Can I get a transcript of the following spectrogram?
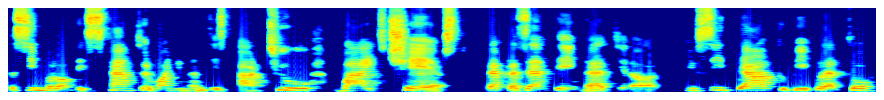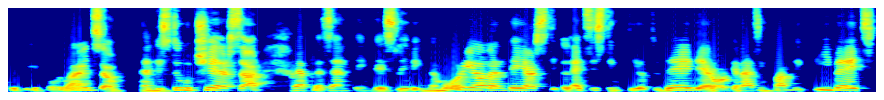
The symbol of this counter monument is are two white chairs representing that you know you sit down to people and talk to people, right? So, and these two chairs are representing this living memorial, and they are still existing till today. They are organizing public debates.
